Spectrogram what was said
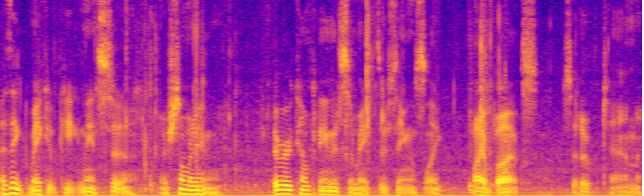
I think Makeup Geek needs to. There's so many. Every company needs to make their things like five bucks instead of ten.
